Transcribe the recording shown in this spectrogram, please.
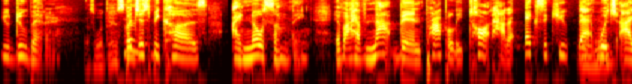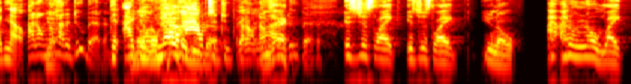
you do better. That's what they say. But just because I know something, if I have not been properly taught how to execute that mm-hmm. which I know, I don't know how to do better. then I You don't, know, how, to, do better. I don't know Exactly. how to do better. it's just like it's just like you know I, I don't know like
